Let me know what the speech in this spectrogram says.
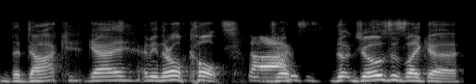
the Doc guy. I mean, they're all cults. Joe's is, the- Joe's is like a,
